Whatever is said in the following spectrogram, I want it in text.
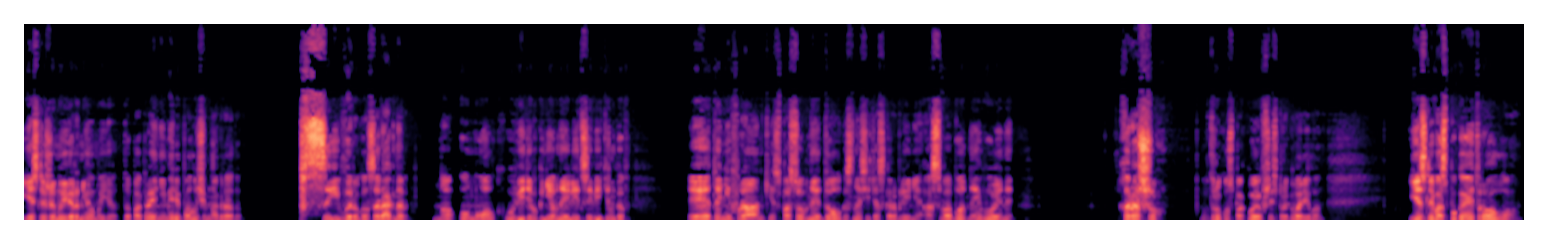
«Если же мы вернем ее, то, по крайней мере, получим награду». «Псы!» — выругался Рагнар, но умолк, увидев гневные лица викингов. «Это не франки, способные долго сносить оскорбления, а свободные воины». «Хорошо», — вдруг успокоившись, проговорил он. «Если вас пугает Ролло,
